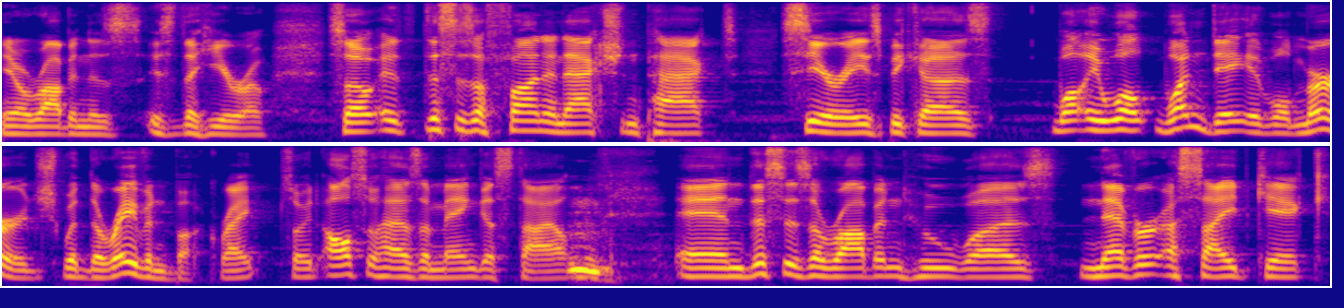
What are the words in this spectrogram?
You know, Robin is is the hero. So it, this is a fun and action packed series because well, it will one day it will merge with the Raven book, right? So it also has a manga style, hmm. and this is a Robin who was never a sidekick,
